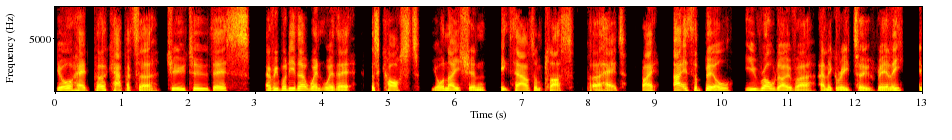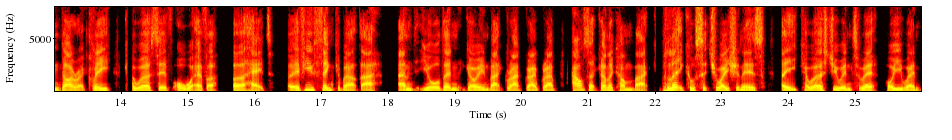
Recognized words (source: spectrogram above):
your head per capita due to this, everybody that went with it has cost your nation 8,000 plus per head, right? That is the bill you rolled over and agreed to, really, indirectly, coercive or whatever per head. If you think about that, and you're then going back, grab, grab, grab. How's that going to come back? Political situation is they coerced you into it, or you went,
